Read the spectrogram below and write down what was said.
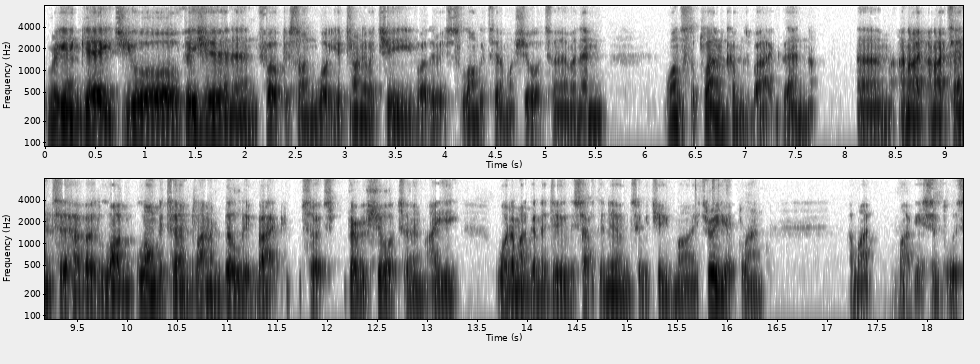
re-engage your vision and focus on what you're trying to achieve, whether it's longer term or short term. And then once the plan comes back, then um, and I and I tend to have a long, longer term plan and build it back so it's very short term. I.e., what am I going to do this afternoon to achieve my three year plan? I might might be as simple as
